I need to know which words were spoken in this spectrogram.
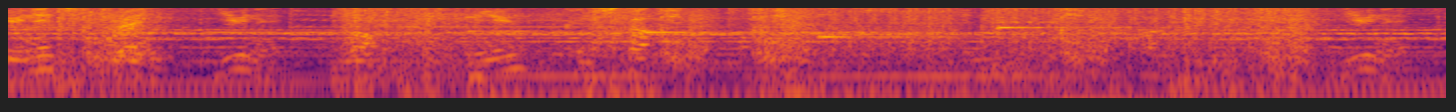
Unit ready. Unit lost. New construction options. Insufficient funds. Unit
